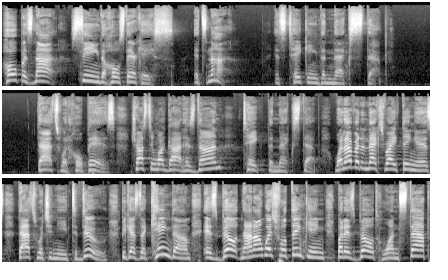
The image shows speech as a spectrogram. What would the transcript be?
Hope is not seeing the whole staircase, it's not. It's taking the next step. That's what hope is. Trusting what God has done, take the next step. Whatever the next right thing is, that's what you need to do. Because the kingdom is built not on wishful thinking, but is built one step,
